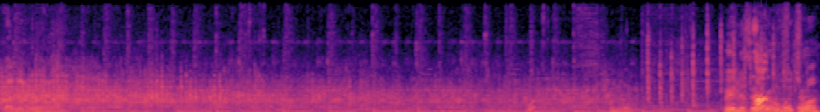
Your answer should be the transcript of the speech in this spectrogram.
Spun it around. Oh, Which one?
